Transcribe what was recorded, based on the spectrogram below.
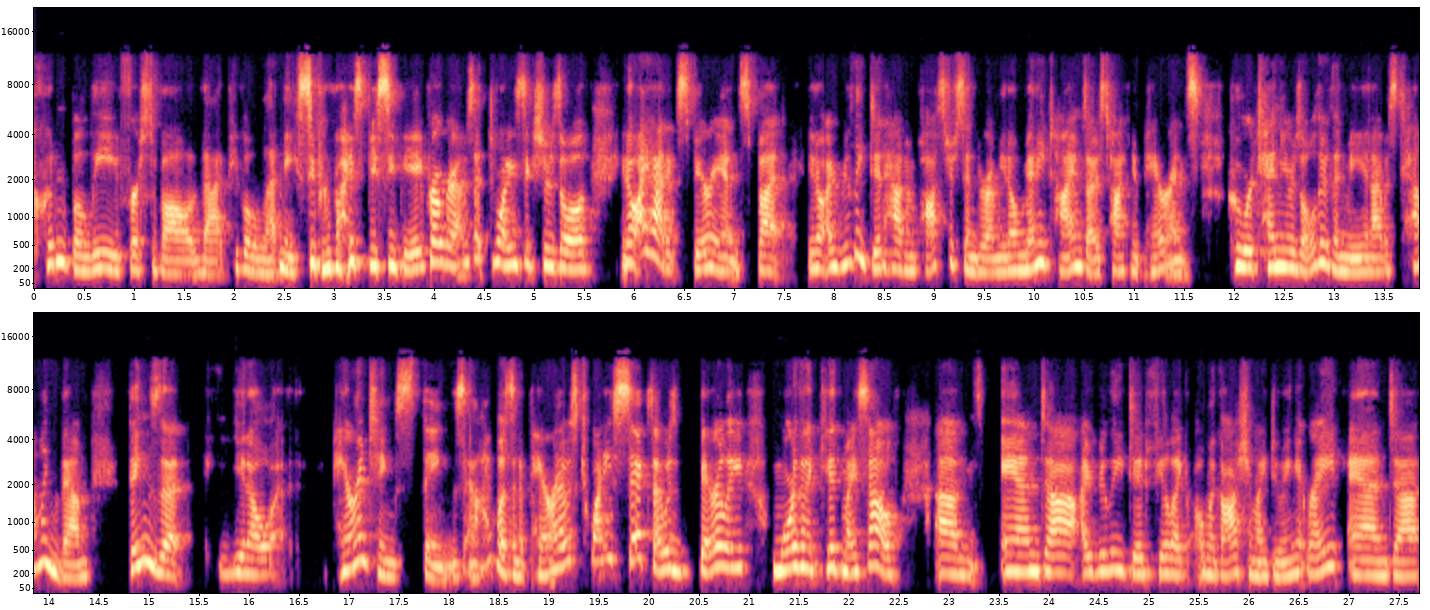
couldn't believe, first of all, that people let me supervise BCBA programs at 26 years old. You know, I had experience, but, you know, I really did have imposter syndrome. You know, many times I was talking to parents who were 10 years older than me, and I was telling them things that, you know, parenting things and i wasn't a parent. I was 26 i was barely more than a kid myself. Um, and uh, i really did feel like oh my gosh am i doing it right? And uh,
